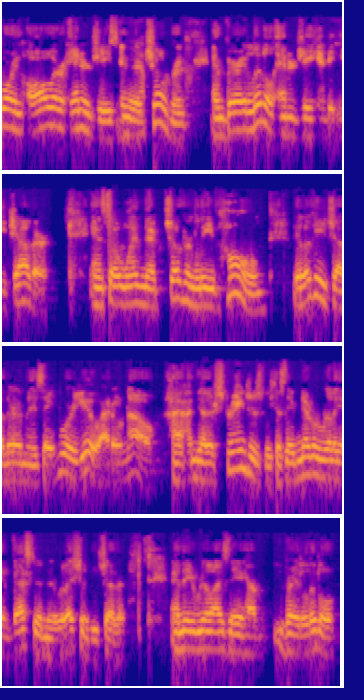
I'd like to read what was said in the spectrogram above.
pouring all their energies into their yep. children and very little energy into each other. And so when their children leave home, they look at each other and they say, Who are you? I don't know. I, I mean, they're strangers because they've never really invested in their relationship with each other. And they realize they have very little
